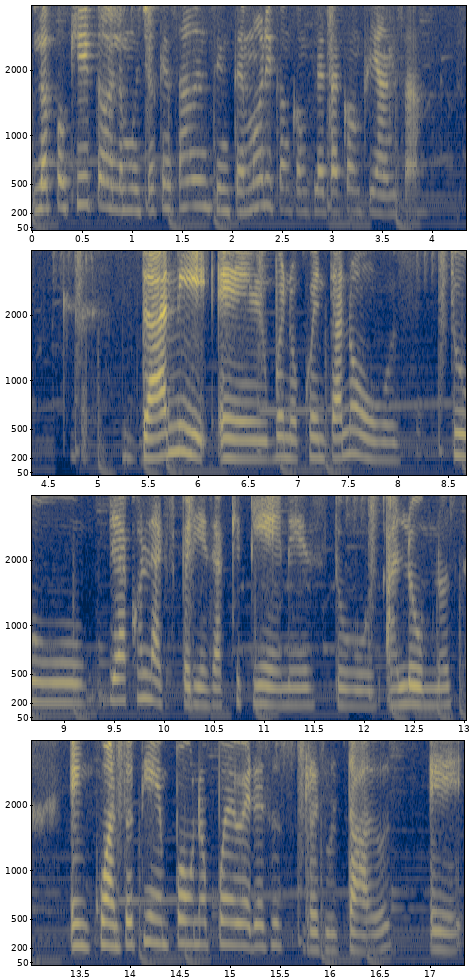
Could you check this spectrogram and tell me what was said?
lo poquito o lo mucho que saben sin temor y con completa confianza. Dani, eh, bueno, cuéntanos, tú ya con la experiencia que tienes, tus alumnos, ¿en cuánto tiempo uno puede ver esos resultados eh,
